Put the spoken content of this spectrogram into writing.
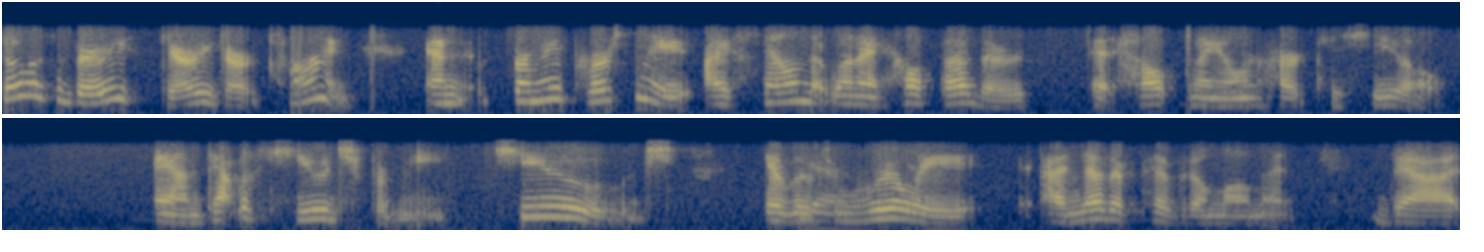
So it was a very scary, dark time. And for me personally, I found that when I help others, it helped my own heart to heal, and that was huge for me. Huge. It was yes. really another pivotal moment that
